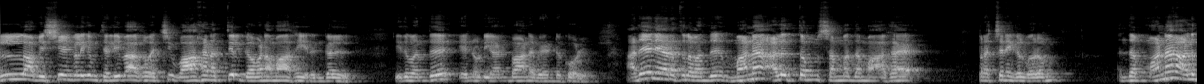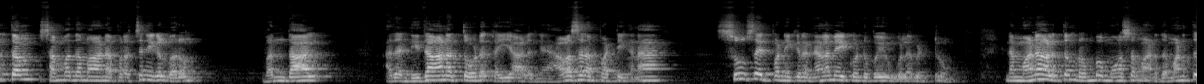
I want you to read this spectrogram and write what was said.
எல்லா விஷயங்களையும் தெளிவாக வச்சு வாகனத்தில் கவனமாக இருங்கள். இது வந்து என்னுடைய அன்பான வேண்டுகோள். அதே நேரத்தில் வந்து மன அழுத்தம் சம்பந்தமாக பிரச்சனைகள் வரும். இந்த மன அழுத்தம் சம்பந்தமான பிரச்சனைகள் வரும். வந்தால் அதை நிதானத்தோடு கையாளுங்க. அவசரப்பட்டீங்கன்னா சூசைட் பண்ணிக்கிற நிலைமையை கொண்டு போய் உங்களை விட்டுரும். இந்த மன அழுத்தம் ரொம்ப மோசமானது. மனத்து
